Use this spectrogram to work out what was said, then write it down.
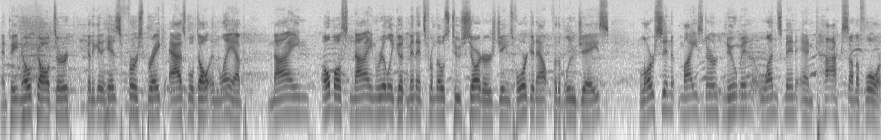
and Peyton Hochhalter going to get his first break, as will Dalton Lamp. Nine, almost nine really good minutes from those two starters. James Horgan out for the Blue Jays. Larson, Meisner, Newman, Lunsman, and Cox on the floor.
